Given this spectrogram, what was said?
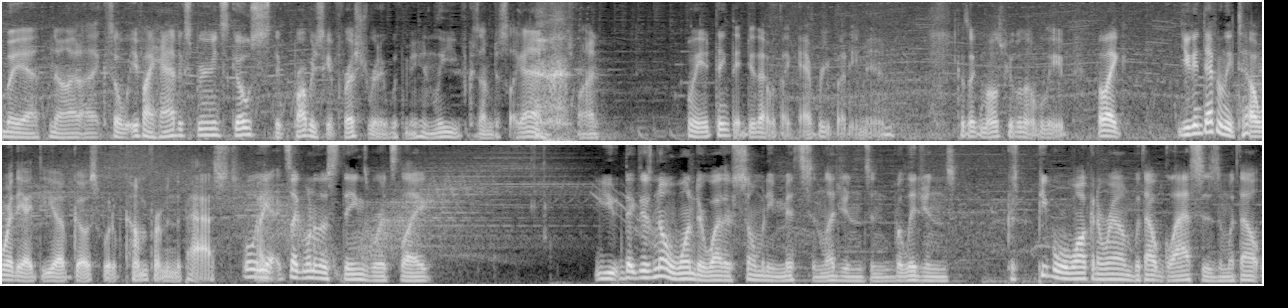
But yeah, no, I, like so if I have experienced ghosts, they probably just get frustrated with me and leave because I'm just like, eh, it's fine. Well, you'd think they'd do that with like everybody, man. Because like most people don't believe, but like you can definitely tell where the idea of ghosts would have come from in the past. Well, Like, yeah, it's like one of those things where it's like you like there's no wonder why there's so many myths and legends and religions because people were walking around without glasses and without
